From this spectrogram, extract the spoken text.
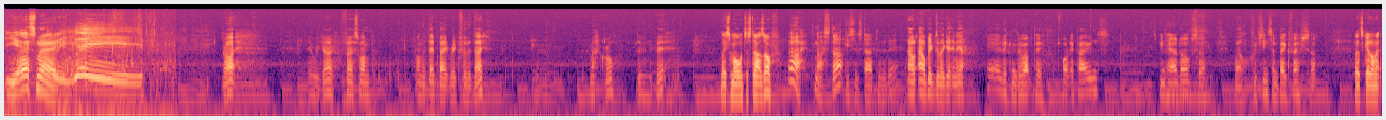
yes, mate. Yay! Right, here we go. First one on the dead bait rig for the day. Mackerel doing the bit. Nice small one to start us off. Ah, nice start. Decent start to the day. How, how big do they get in here? Yeah, they can grow up to 40 pounds. It's been heard of, so Well, we've seen some big fish, so Let's get on it.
